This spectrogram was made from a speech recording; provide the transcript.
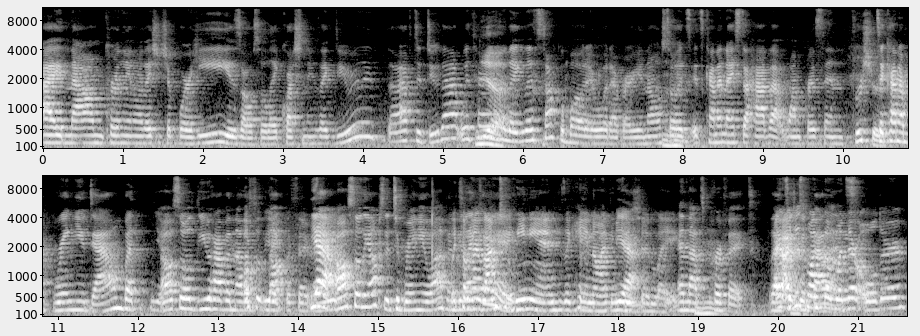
i now i'm currently in a relationship where he is also like questioning he's like do you really have to do that with her Yeah. like let's talk about it or whatever you know so Mhm. it's it's kind of nice to have that one person For sure. to kind of bring you down but Yeah. also you have another Also the like, opposite. yeah also the opposite to bring you up and like sometimes like, I'm hey. too lenient. He's like, hey, no, I think Yeah. we should like. and that's Mhm. perfect I, That's I a just good want them when they're older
